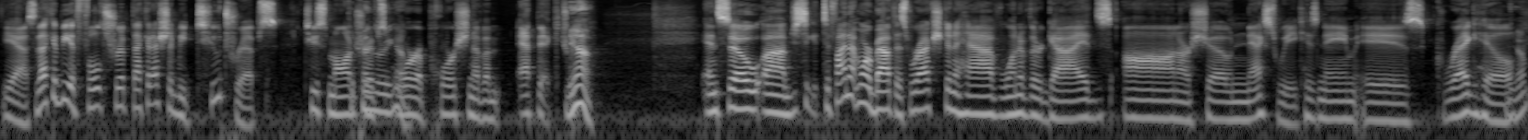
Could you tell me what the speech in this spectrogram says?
Yeah, so that could be a full trip. That could actually be two trips, two smaller Depends trips, go. or a portion of an epic trip. Yeah. And so, um, just to, to find out more about this, we're actually going to have one of their guides on our show next week. His name is Greg Hill, Yep.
